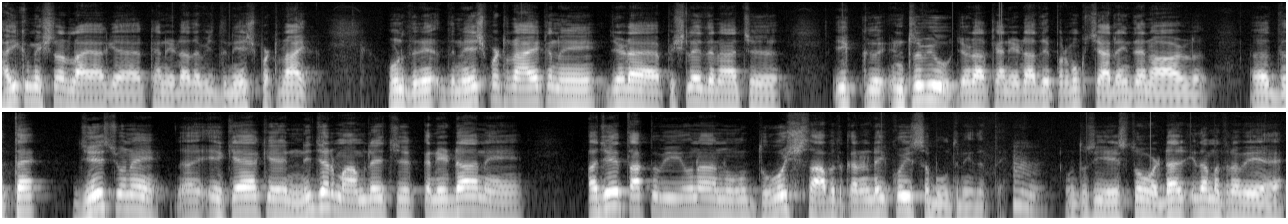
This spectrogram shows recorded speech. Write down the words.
ਹਾਈ ਕਮਿਸ਼ਨਰ ਲਾਇਆ ਗਿਆ ਕੈਨੇਡਾ ਦੇ ਵਿੱਚ ਦਿਨੇਸ਼ ਪਟਨਾਇਕ ਹੁਣ ਦਿਨੇ- ਦਿਨੇਸ਼ ਪਟਨਾਇਕ ਨੇ ਜਿਹੜਾ ਪਿਛਲੇ ਦਿਨਾਂ 'ਚ ਇੱਕ ਇੰਟਰਵਿਊ ਜਿਹੜਾ ਕੈਨੇਡਾ ਦੇ ਪ੍ਰਮੁੱਖ ਚੈਲੰਜ ਦੇ ਨਾਲ ਦਿੱਤਾ ਜਿਸ 'ਚ ਉਹਨੇ ਇਹ ਕਿਹਾ ਕਿ ਨਿੱਜਰ ਮਾਮਲੇ 'ਚ ਕੈਨੇਡਾ ਨੇ ਅਜੇ ਤੱਕ ਵੀ ਉਹਨਾਂ ਨੂੰ ਦੋਸ਼ ਸਾਬਤ ਕਰਨ ਲਈ ਕੋਈ ਸਬੂਤ ਨਹੀਂ ਦਿੱਤੇ। ਹੁਣ ਤੁਸੀਂ ਇਸ ਤੋਂ ਵੱਡਾ ਇਹਦਾ ਮਤਲਬ ਇਹ ਹੈ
